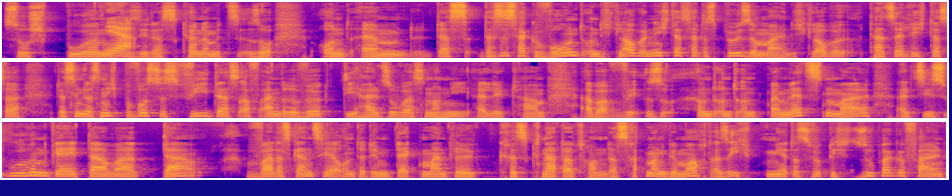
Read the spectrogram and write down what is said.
so spuren, Ja. wie sie das können, damit so. Und ähm, das, das ist er gewohnt und ich glaube nicht, dass er das Böse meint. Ich glaube tatsächlich, dass er, dass ihm das nicht bewusst ist, wie das auf andere wirkt, die halt sowas noch nie erlebt haben. Aber so, und, und, und beim letzten Mal, als dieses Uhrengate da war, da war das Ganze ja unter dem Deckmantel Chris Knatterton. Das hat man gemocht. Also ich, mir hat das wirklich super gefallen.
